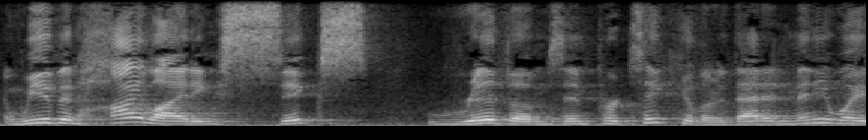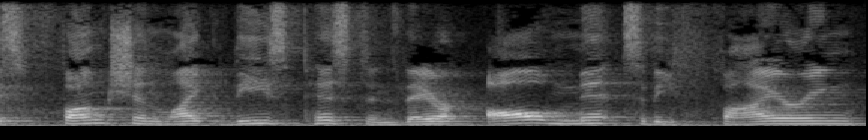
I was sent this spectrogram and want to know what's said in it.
And we have been highlighting six rhythms in particular that, in many ways, function like these pistons. They are all meant to be firing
